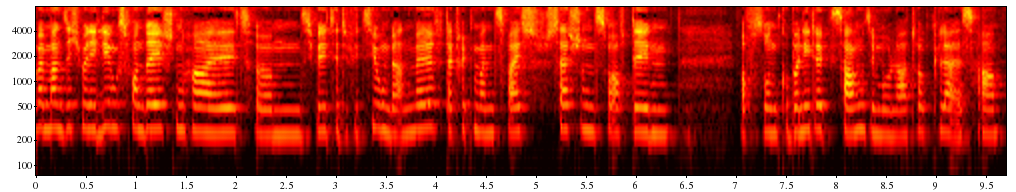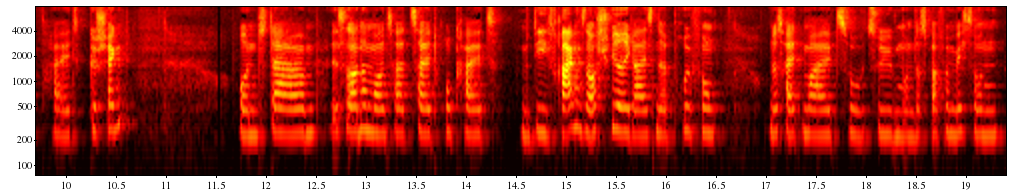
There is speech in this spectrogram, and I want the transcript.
wenn man sich über die Linux Foundation halt ähm, sich für die Zertifizierung da anmeldet, da kriegt man zwei Sessions auf den auf so einen Kubernetes Examen Simulator Killer SH halt geschenkt. Und da ist auch nochmal unter Zeitdruck halt, die Fragen sind auch schwieriger als in der Prüfung, um das halt mal zu, zu üben. Und das war für mich so ein,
